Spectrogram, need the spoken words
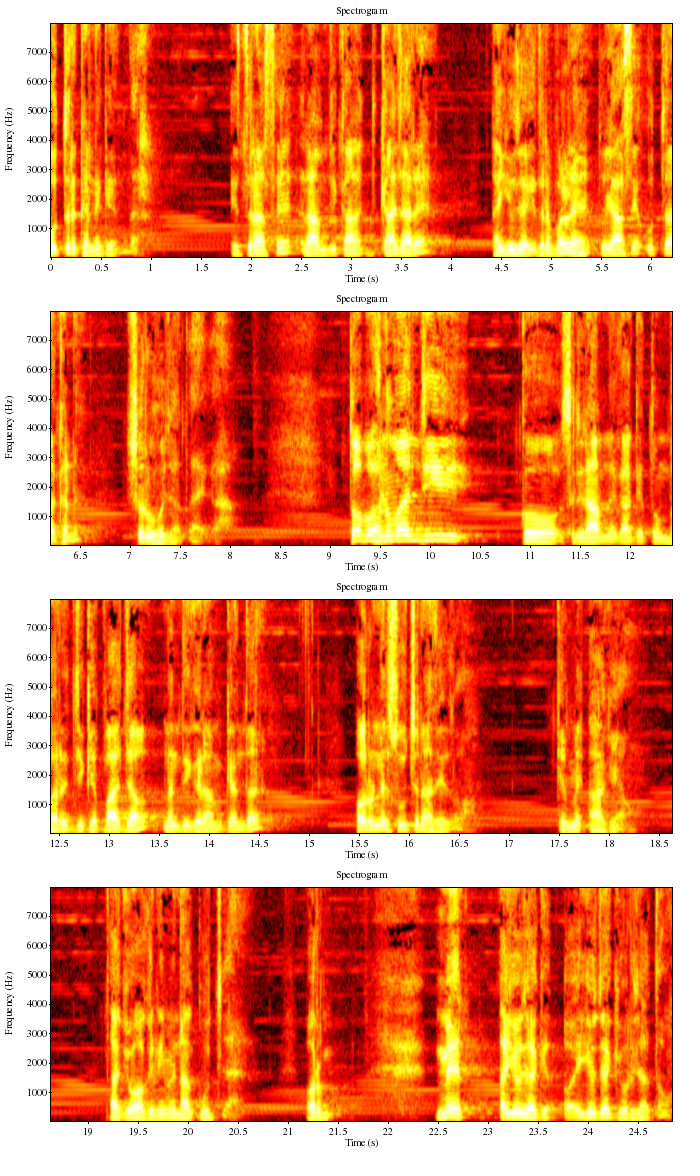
उत्तराखंड के अंदर। इस तरह से राम जी कहाँ कहाँ जा रहे हैं? अयोध्या की तरफ़ बढ़ रहे हैं तो यहाँ से उत्तराखंड शुरू हो जाता है तो अब हनुमान जी को श्री राम ने कहा कि तुम भरत जी के पास जाओ, नंदीग्राम के अंदर। और उन्हें सूचना दे दो कि मैं आ गया हूँ, ताकि वो अग्नि में ना कूद जाए। और मैं अयोध्या के, अयोध्या की ओर जाता हूँ।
